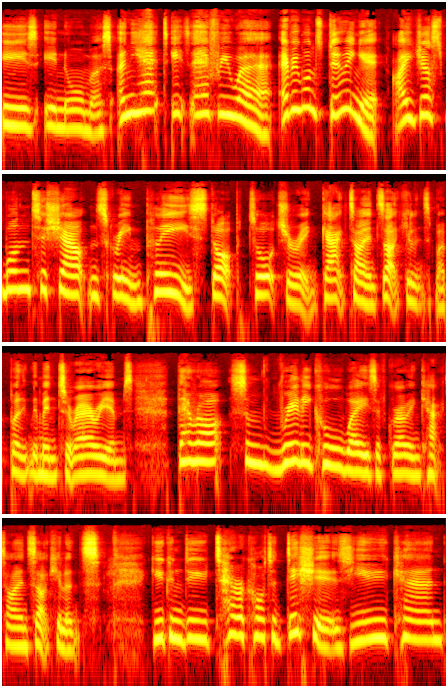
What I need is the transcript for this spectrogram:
is enormous. And yet it's everywhere. Everyone's doing it. I just want to shout and scream, please stop torturing cacti and succulents by putting them in terrariums. There are some really cool ways of growing cacti and succulents. You can do terracotta dishes, you can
